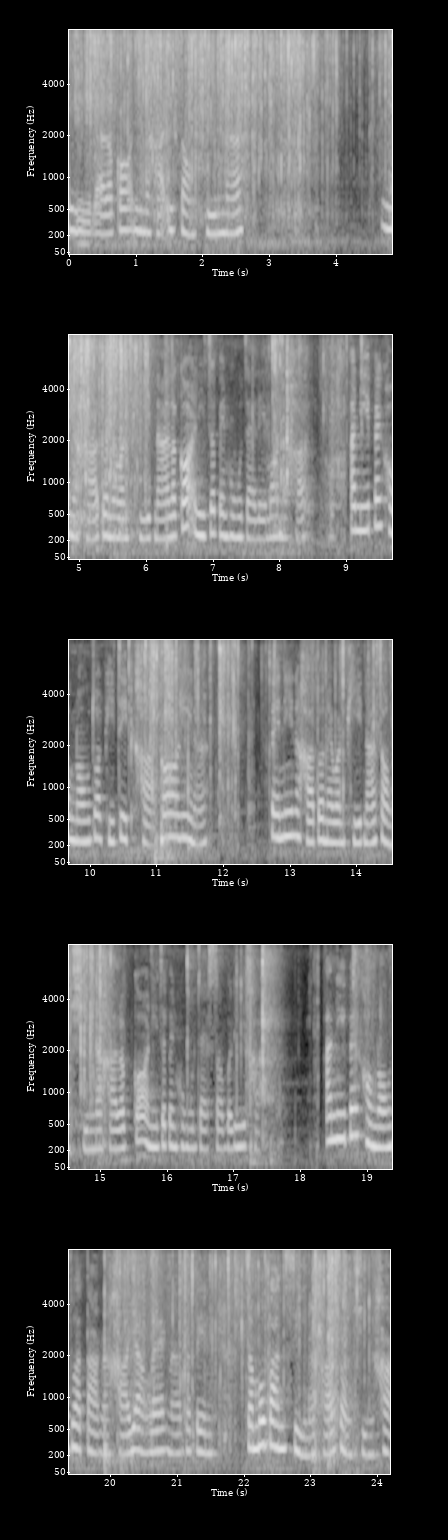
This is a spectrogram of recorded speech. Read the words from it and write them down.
สี่แล้วแล้วก็นี่นะคะอีก2ชิ้นนะนี่นะคะตัวในวันพีชนะ แล้วก็อันนี้จะเป็นพวงกุญแจเลมอนนะคะ อันนี้เป็นของน้องตัวพีจิตค่ะ ก็นี่นะ เป็นนี่นะคะตัวในวันพีชนะสองชิ้นนะคะ แล้วก็อันนี้จะเป็นพวงกุญแจสตรอเบอรี่ค่ะ อันนี้เป็นของน้องตัวตากนะคะ อย่างแรกนะจะเป็นจัมโบ้บันสีนะคะสองชิ้นค่ะ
